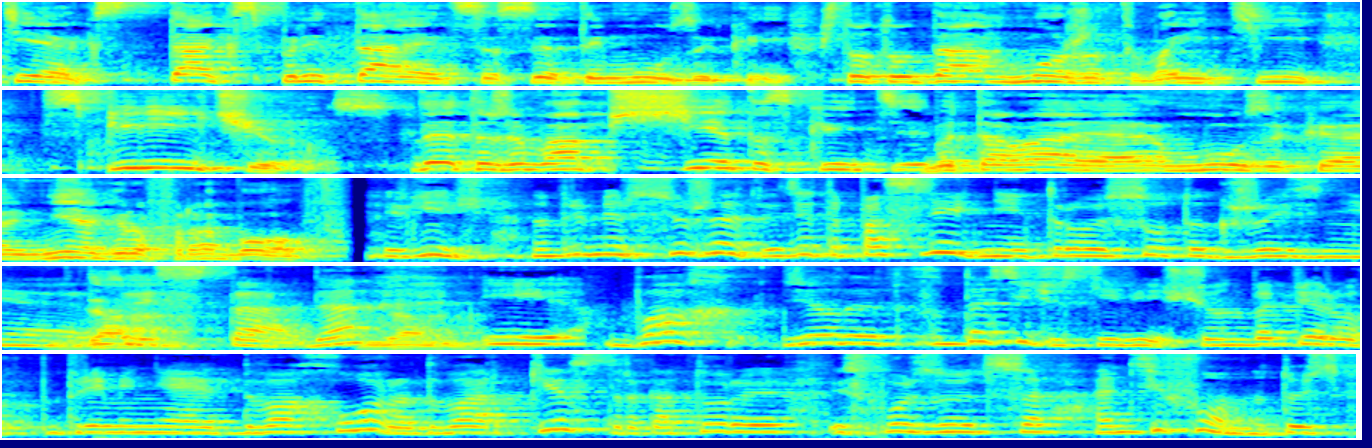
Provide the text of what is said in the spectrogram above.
текст, так сплетается с этой музыкой, что туда может войти spirituals. Это же вообще, так сказать, бытовая музыка негров-рабов. Евгений например, сюжет, ведь это последние трое суток жизни да. Христа, да? да? И Бах делает фантастические вещи. Он, во-первых, применяет два хора, два оркестра, которые используются антифонно, то есть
